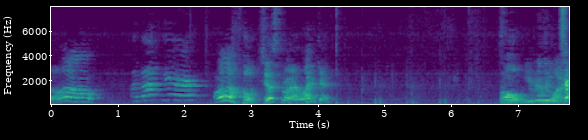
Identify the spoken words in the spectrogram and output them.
Hello? I'm back here. Oh, just where I like it. Oh, you really want to...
